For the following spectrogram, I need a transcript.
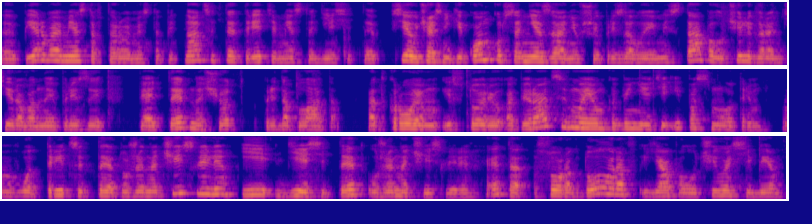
Э, первое место, второе место 15 Т, третье место 10 Т. Все участники конкурса, не занявшие призовые места, получили гарантированные призы 5 Т на счет предоплата. Откроем историю операций в моем кабинете и посмотрим. Вот 30 ТЭТ уже начислили и 10 ТЭТ уже начислили. Это 40 долларов я получила себе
